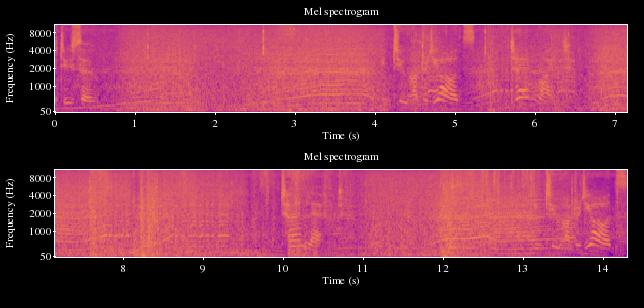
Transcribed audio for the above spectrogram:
to do so. In 200 yards, turn right. Turn left. In 200 yards,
